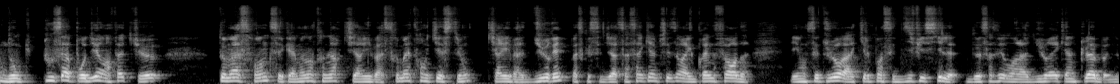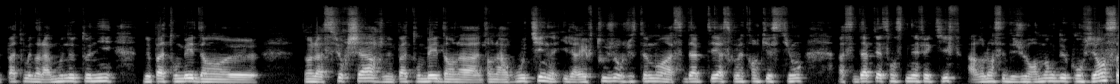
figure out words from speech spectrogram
donc tout ça pour dire en fait que Thomas Frank, c'est quand même un entraîneur qui arrive à se remettre en question, qui arrive à durer, parce que c'est déjà sa cinquième saison avec Brentford, et on sait toujours à quel point c'est difficile de s'inscrire dans la durée qu'un club, ne pas tomber dans la monotonie, ne pas tomber dans, euh, dans la surcharge, ne pas tomber dans la, dans la routine. Il arrive toujours justement à s'adapter, à se remettre en question, à s'adapter à son style effectif, à relancer des joueurs en manque de confiance,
